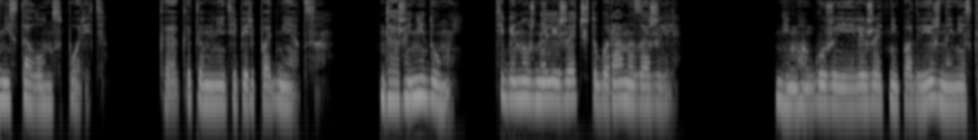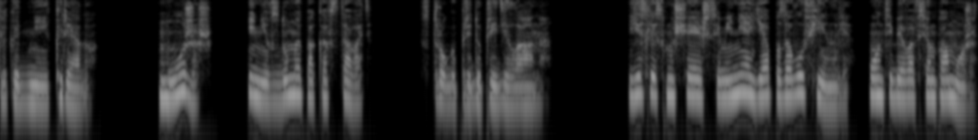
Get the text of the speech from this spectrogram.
Не стал он спорить. «Как это мне теперь подняться?» Даже не думай. Тебе нужно лежать, чтобы раны зажили. Не могу же я лежать неподвижно несколько дней к ряду. Можешь, и не вздумай пока вставать. строго предупредила она. «Если смущаешься меня, я позову Финли, он тебе во всем поможет».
